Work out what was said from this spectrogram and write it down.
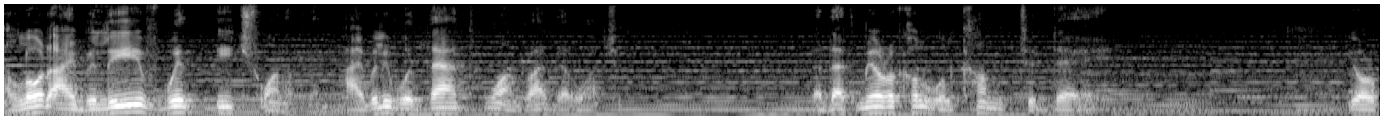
And Lord, I believe with each one of them. I believe with that one right there watching that that miracle will come today. Your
